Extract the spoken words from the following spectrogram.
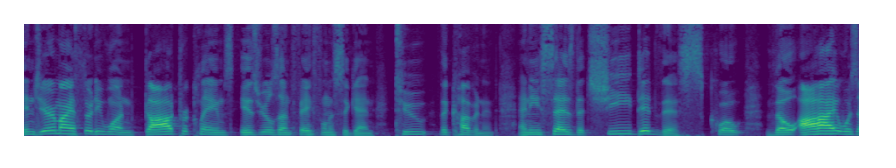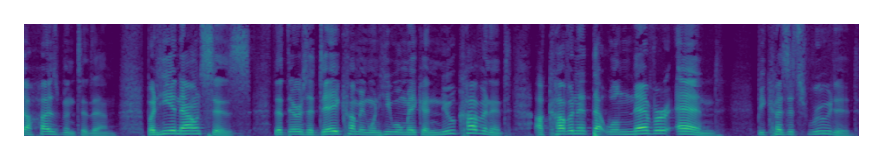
In Jeremiah 31, God proclaims Israel's unfaithfulness again to the covenant. And he says that she did this, quote, though I was a husband to them. But he announces that there is a day coming when he will make a new covenant, a covenant that will never end because it's rooted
